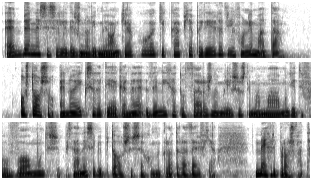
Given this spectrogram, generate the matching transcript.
έμπαινε σε σελίδες γνωριμιών και άκουγα και κάποια περίεργα τηλεφωνήματα. Ωστόσο, ενώ ήξερα τι έκανε, δεν είχα το θάρρος να μιλήσω στη μαμά μου γιατί φοβόμουν τις πιθανές επιπτώσεις. Έχω μικρότερα αδέρφια. Μέχρι πρόσφατα.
